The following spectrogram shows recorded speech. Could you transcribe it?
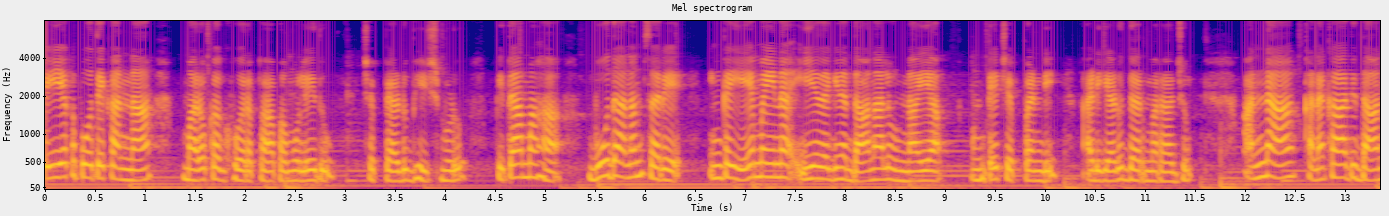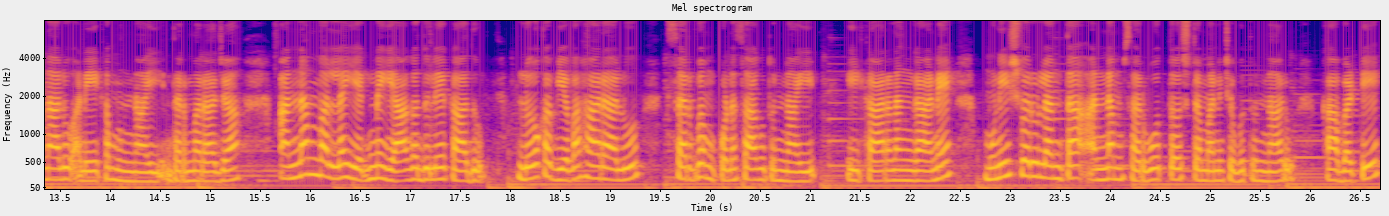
చెయ్యకపోతే కన్నా మరొక ఘోర పాపము లేదు. చెప్పాడు భీష్ముడు. పితామహ భూదానం సరే ఇంకా ఏమైనా ఇయ్యదగిన దానాలు ఉన్నాయా? ఉంటే చెప్పండి అడిగాడు ధర్మరాజు. అన్న కనకాది దానాలు అనేకం ఉన్నాయి ధర్మరాజా. అన్నం వల్ల యజ్ఞ యాగదులే కాదు లోక వ్యవహారాలు సర్వం కొనసాగుతున్నాయి. ఈ కారణంగానే మునీశ్వరులంతా అన్నం సర్వోత్కృష్టమని చెబుతున్నారు. కాబట్టి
